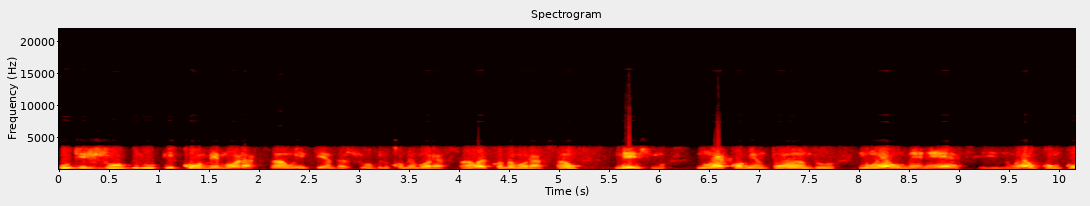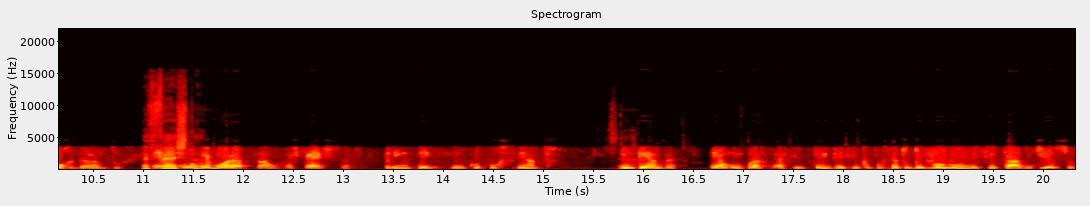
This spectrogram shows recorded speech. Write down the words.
o de júbilo e comemoração, entenda, júbilo, comemoração, é comemoração mesmo. Não é comentando, não é o merece, não é o concordando. É festa. comemoração, é festa. 35%. Certo. Entenda, é um processo, assim, 35% do volume citado disso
